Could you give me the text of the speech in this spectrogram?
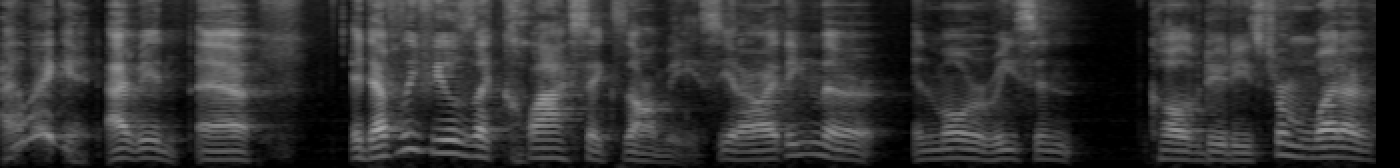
I like it. I mean, uh, it definitely feels like classic zombies. You know, I think the in more recent Call of Duties, from what I've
